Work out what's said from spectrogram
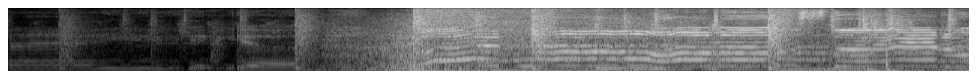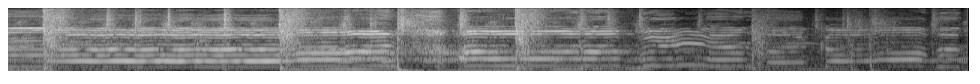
happy.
